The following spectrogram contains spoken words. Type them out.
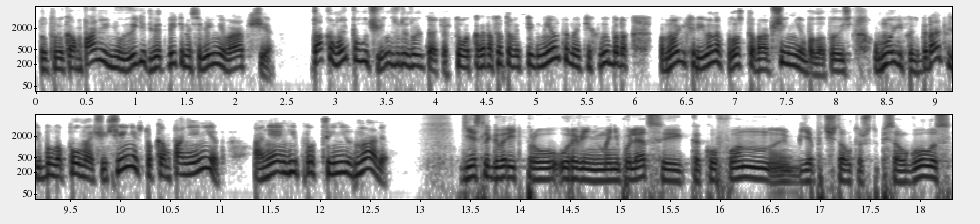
то твою компанию не увидит две трети населения вообще. Так оно и получилось в результате, что вот как раз этого сегмента на этих выборах в многих регионах просто вообще не было. То есть у многих избирателей было полное ощущение, что компании нет. Они, они просто и не знали. Если говорить про уровень манипуляции, каков он, я почитал то, что писал голос.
